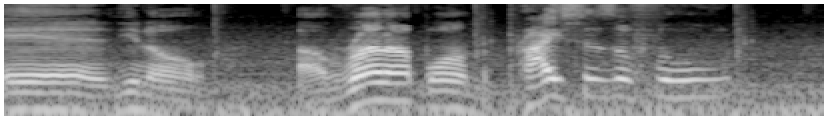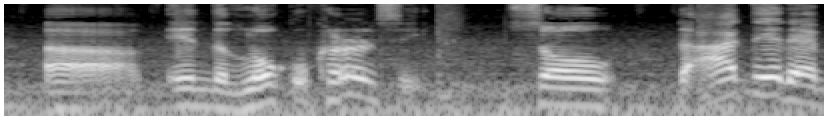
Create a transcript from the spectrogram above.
and you know a run up on the prices of food uh, in the local currency. So the idea that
